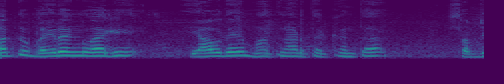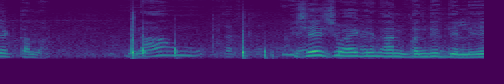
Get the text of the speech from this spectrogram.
ಮತ್ತು ಬಹಿರಂಗವಾಗಿ ಯಾವುದೇ ಮಾತನಾಡತಕ್ಕಂಥ ಸಬ್ಜೆಕ್ಟ್ ಅಲ್ಲ. ನಾವು ವಿಶೇಷವಾಗಿ ನಾನು ಬಂದಿದ್ದಿಲ್ಲಿ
